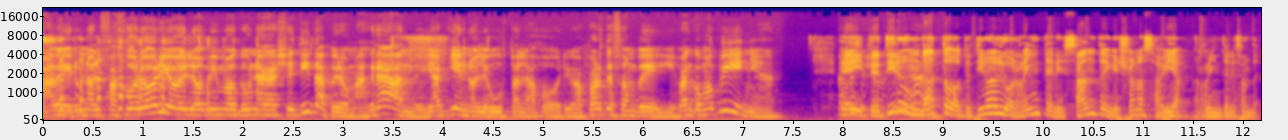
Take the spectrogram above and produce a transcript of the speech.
A ver, un alfajor Oreo es lo mismo que una galletita, pero más grande. ¿Y a quién no le gustan las Oreo? Aparte son veggies, van como piña. Ey, te tiro un dato, te tiro algo re interesante que yo no sabía. Re interesante.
